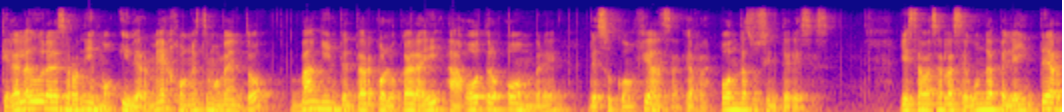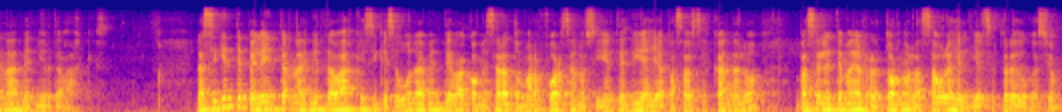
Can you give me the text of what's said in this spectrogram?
que la ladura del serronismo y Bermejo en este momento van a intentar colocar ahí a otro hombre de su confianza que responda a sus intereses. Y esta va a ser la segunda pelea interna de Mirta Vázquez. La siguiente pelea interna de Mirta Vázquez y que seguramente va a comenzar a tomar fuerza en los siguientes días ya pasado este escándalo, va a ser el tema del retorno a las aulas y el, sector de educación.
